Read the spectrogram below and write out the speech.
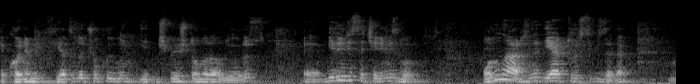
Ekonomik fiyatı da çok uygun. 75 dolar alıyoruz. Ee, Birinci seçeneğimiz bu. Onun haricinde diğer turistik vizeler. Hmm,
